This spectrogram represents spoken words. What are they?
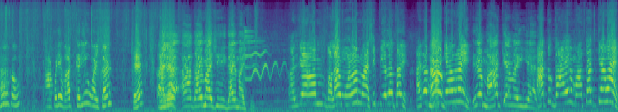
હું કહું આપણે વાત કરીએ વાયકણ હે? અરે આ ગાય માસી ગાય માસી. અલ્યા આમ ભલા મોણા માસી પેલા થઈ. અરે માં આમ. કેવરાઈ એ માં કેવાય યાર. આ તો ગાય માતા જ કેવાય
